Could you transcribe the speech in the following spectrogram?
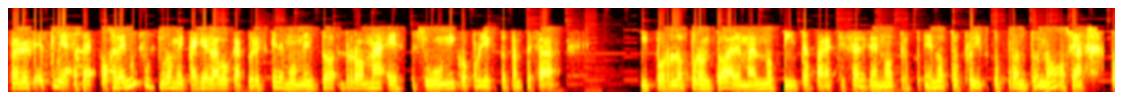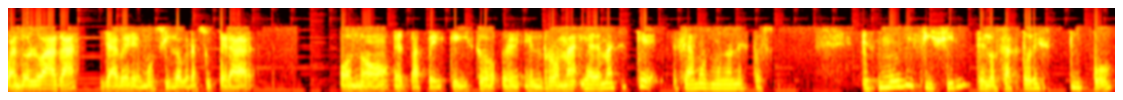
Bueno, es, es que mira, o sea, ojalá en un futuro me calle la boca, pero es que de momento Roma es su único proyecto para empezar y por lo pronto además no pinta para que salga en otro en otro proyecto pronto, ¿no? O sea, cuando lo haga ya veremos si logra superar o no el papel que hizo eh, en Roma y además es que seamos muy honestos, es muy difícil que los actores tipo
